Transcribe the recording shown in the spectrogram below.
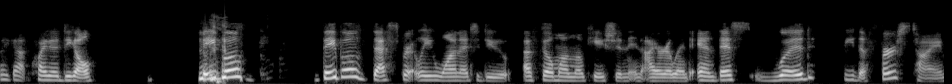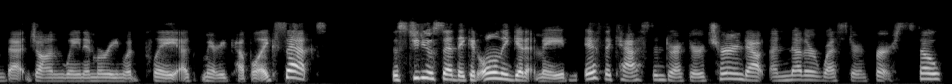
they got quite a deal. They both they both desperately wanted to do a film on location in Ireland, and this would be the first time that John Wayne and Maureen would play a married couple, except the studio said they could only get it made if the cast and director churned out another Western first. So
